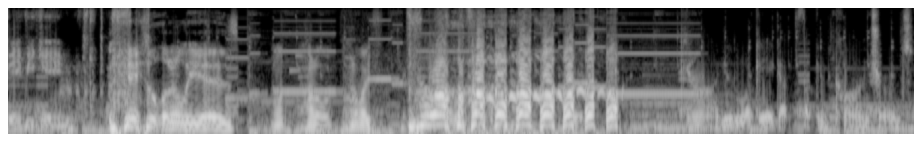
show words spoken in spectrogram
baby game. It literally is. Oh, how do how do I? Bro. God, you're lucky I got fucking car insurance.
